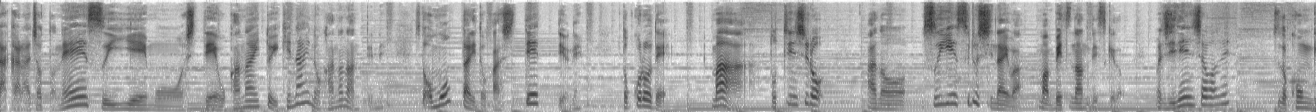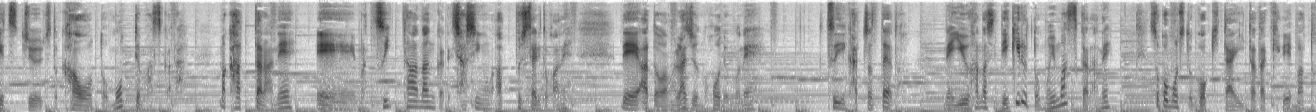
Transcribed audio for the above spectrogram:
だからちょっとね、水泳もしておかないといけないのかななんてね、ちょっと思ったりとかしてっていうね、ところで、まあ、どっちにしろ、あの、水泳するしないは、まあ別なんですけど、まあ、自転車はね、ちょっと今月中、ちょっと買おうと思ってますから、まあ買ったらね、えー、まあツイッターなんかで写真をアップしたりとかね、で、あとはラジオの方でもね、ついに買っちゃったよと、ね、いう話できると思いますからね、そこもちょっとご期待いただければと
